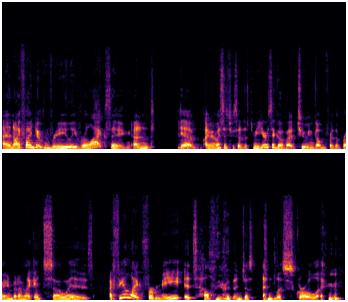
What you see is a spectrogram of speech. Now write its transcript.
and I find it really relaxing. And yeah, I mean, my sister said this to me years ago about chewing gum for the brain, but I'm like, it so is. I feel like for me, it's healthier than just endless scrolling.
